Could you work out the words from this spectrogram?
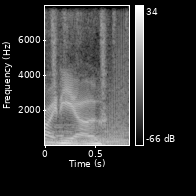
Radio.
